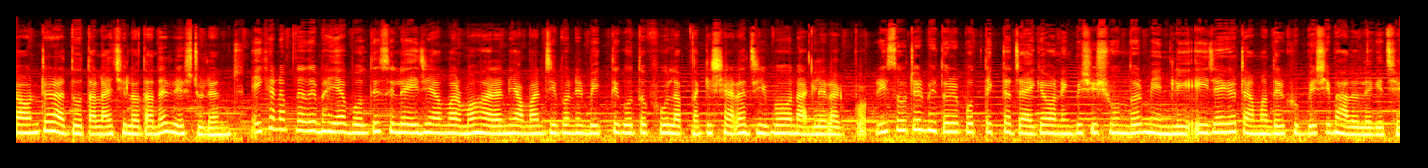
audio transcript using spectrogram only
কাউন্টার আর দোতলায় ছিল তাদের রেস্টুরেন্ট এখানে আপনাদের ভাইয়া বলতেছিল, এই যে আমার মহারানী, আমার জীবনের ব্যক্তিগত ফুল, আপনাকে সারা জীবন আগলে রাখব। রিসোর্টের ভিতরে প্রত্যেকটা জায়গা অনেক বেশি সুন্দর মেনলি এই জায়গাটা আমাদের খুব বেশি ভালো লেগেছে।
